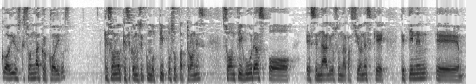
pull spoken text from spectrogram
códigos que son macrocódigos, que son lo que se conoce como tipos o patrones. Son figuras o escenarios o narraciones que, que tienen, eh,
